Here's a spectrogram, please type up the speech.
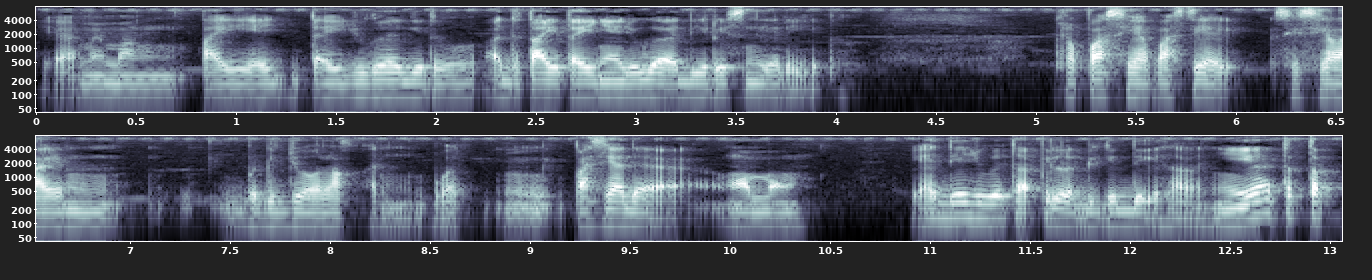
ya memang tai tai juga gitu. Ada tai tainya juga diri sendiri gitu. Terlepas ya pasti sisi lain bergejolak kan buat pasti ada ngomong ya dia juga tapi lebih gede salahnya ya tetap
